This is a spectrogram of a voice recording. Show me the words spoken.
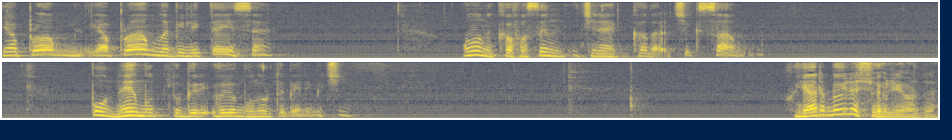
yaprağım, yaprağımla birlikte ise onun kafasının içine kadar çıksam bu ne mutlu bir ölüm olurdu benim için. Hıyar böyle söylüyordu.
